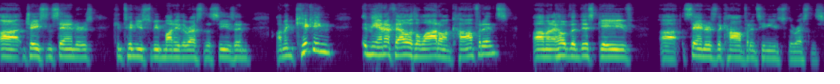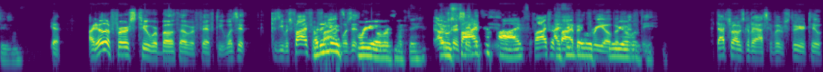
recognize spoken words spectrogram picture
uh, Jason Sanders continues to be money the rest of the season. I mean, kicking in the NFL is a lot on confidence, um, and I hope that this gave uh, Sanders the confidence he needs for the rest of the season. Yeah, I know the first two were both over fifty. Was it because he was five for five? It was, was, it three over fifty? I it was, was five for five, five for five, and three over 50. 50. That's what I was going to ask if it was three or two.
